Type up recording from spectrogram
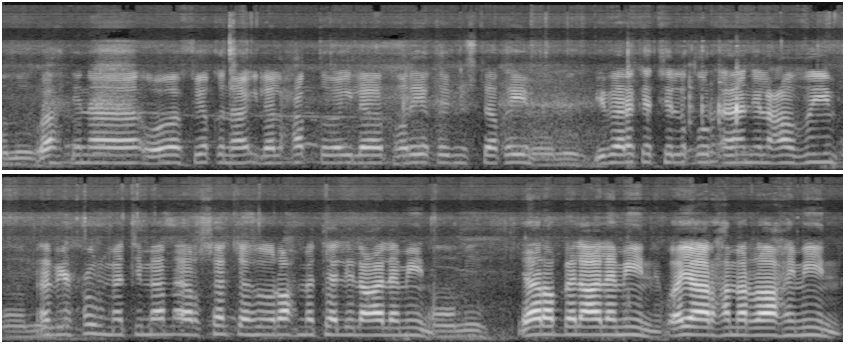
آمين. واهدنا ووفقنا إلى الحق وإلى طريق المستقيم آمين. ببركة القرآن العظيم آمين. أبحرمة من أرسلته رحمة rahmeten lil alemin. Amin. Ya Rabbel alemin ve ya Erhamer rahimin.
